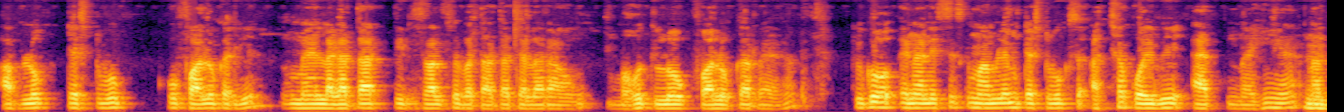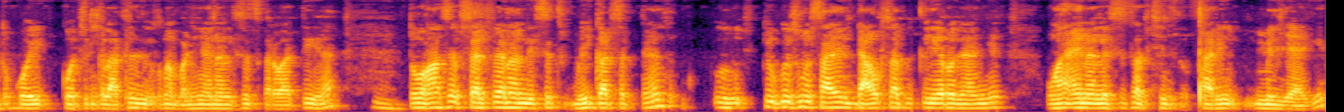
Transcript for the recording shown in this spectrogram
आप लोग टेक्स्ट बुक को फॉलो करिए। मैं लगातार तीन साल से बताता चला रहा हूँ। बहुत लोग फॉलो कर रहे हैं। क्योंकि एनालिसिस के मामले में टेक्स्ट बुक से अच्छा कोई भी ऐप नहीं है ना तो हम्म। कोई कोचिंग क्लासेस उतना बढ़िया एनालिसिस करवाती है हम्म। तो वहाँ से सेल्फ एनालिसिस भी कर सकते हैं क्योंकि उसमें सारे डाउट्स आपके क्लियर हो जाएँगे वहाँ एनालिसिस अच्छी सारी मिल जाएगी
